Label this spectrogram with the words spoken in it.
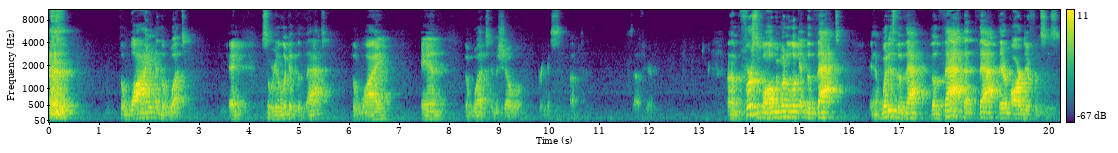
the why, and the what. Okay? So, we're going to look at the that, the why, and the what, and Michelle will bring us up to stuff here. Um, first of all, we want to look at the that. And what is the that? The that, that, that there are differences.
